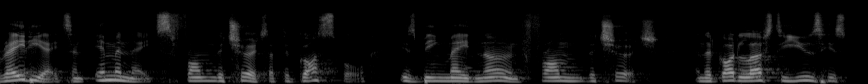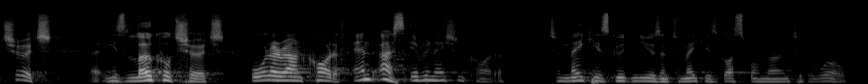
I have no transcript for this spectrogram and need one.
radiates and emanates from the church, that the gospel is being made known from the church, and that God loves to use his church, uh, his local church, all around Cardiff and us, every nation Cardiff, to make his good news and to make his gospel known to the world.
